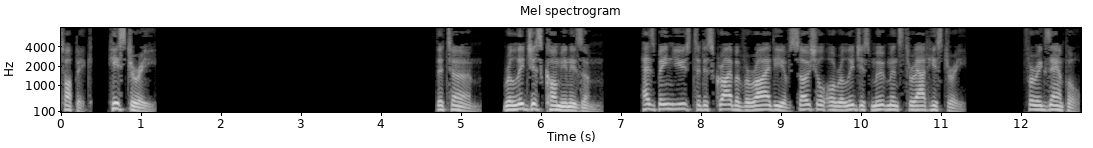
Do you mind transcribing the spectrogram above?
Topic: History. The term Religious communism has been used to describe a variety of social or religious movements throughout history. For example,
